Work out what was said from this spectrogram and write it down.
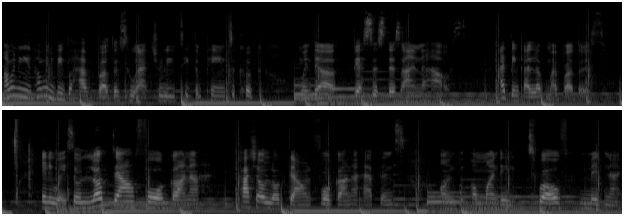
How many how many people have brothers who actually take the pain to cook when their their sisters are in the house? I think I love my brothers. Anyway, so lockdown for Ghana, partial lockdown for Ghana happens on on Monday, 12 midnight.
